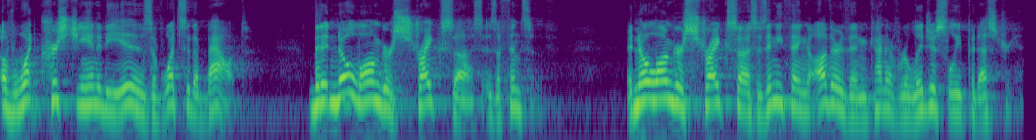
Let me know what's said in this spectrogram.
of what Christianity is, of what's it about, that it no longer strikes us as offensive. It no longer strikes us as anything other than kind of religiously pedestrian.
